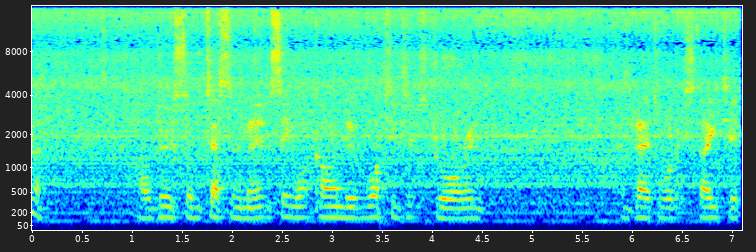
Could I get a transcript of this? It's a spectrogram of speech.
Yeah. I'll do some tests in a minute and see what kind of wattage it's drawing compared to what it's stated.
